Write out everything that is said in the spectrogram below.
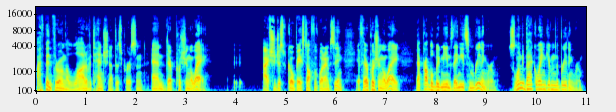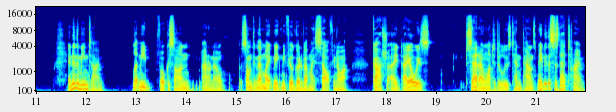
I've been throwing a lot of attention at this person and they're pushing away. I should just go based off of what I'm seeing. If they're pushing away, that probably means they need some breathing room. So let me back away and give them the breathing room. And in the meantime, let me focus on, I don't know, something that might make me feel good about myself. You know, uh, gosh, I, I always said I wanted to lose 10 pounds. Maybe this is that time,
